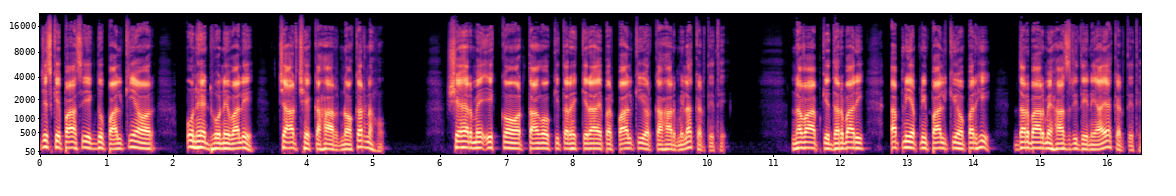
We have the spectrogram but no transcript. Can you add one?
जिसके पास एक दो पालकियाँ और उन्हें ढोने वाले चार छह कहार नौकर न हो। शहर में इक्कों और तांगों की तरह किराए पर पालकी और कहार मिला करते थे। नवाब के दरबारी अपनी अपनी पालकियों पर ही दरबार में हाजिरी देने आया करते थे।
